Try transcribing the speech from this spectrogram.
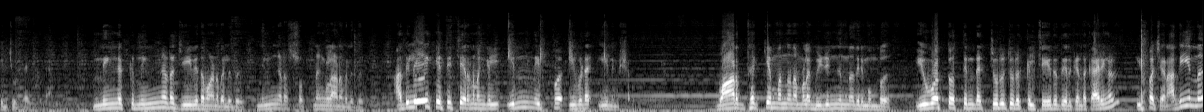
തിരിച്ചുകൊണ്ടിരിക്കില്ല നിങ്ങൾക്ക് നിങ്ങളുടെ ജീവിതമാണ് വലുത്. നിങ്ങളുടെ സ്വപ്നങ്ങളാണ് വലുത്. അതിലേക്ക് എത്തിച്ചേരണമെങ്കിൽ ഇന്നിപ്പോ ഇവിടെ ഈ നിമിഷം. വാർദ്ധക്യം വന്ന് നമ്മളെ വിഴുങ്ങുന്നതിന് മുമ്പ് യുവത്വത്തിന്റെ ചുറുചുരുക്കിൽ ചെയ്തു തീർക്കേണ്ട കാര്യങ്ങൾ ഇപ്പൊ ചെയ്യണം. അതിൽ നിന്ന്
